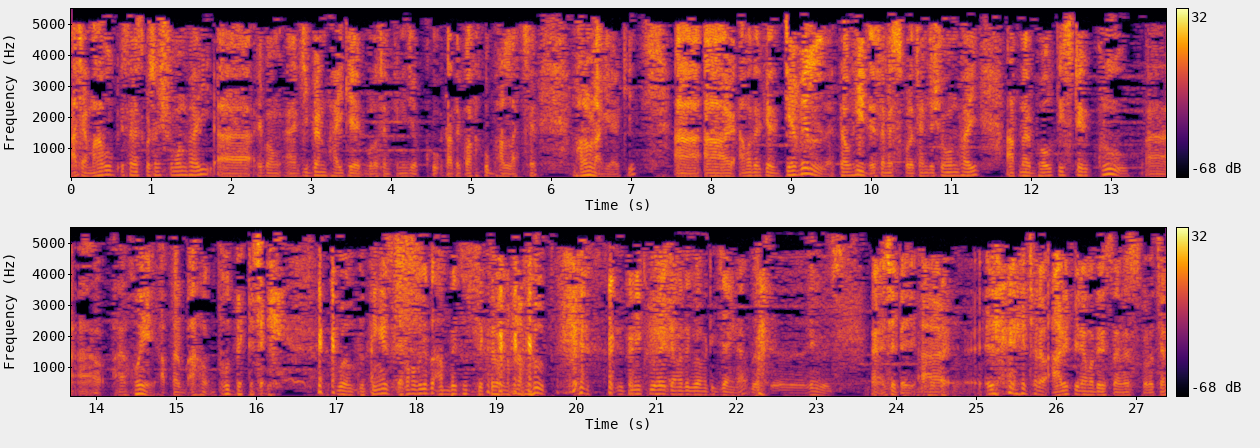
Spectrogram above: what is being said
আচ্ছা মাহবুব এস এম এস করেছেন সুমন ভাই এবং জিবরান ভাইকে বলেছেন তিনি যে তাদের কথা খুব ভালো লাগছে ভালো লাগে আর কি। আর আমাদেরকে devil Touhid S M S করেছেন যে সুমন ভাই আপনার ভৌতিষ্টের ক্রু হয়ে আপনার ভূত দেখতে চাই। Well, the thing এখনও পর্যন্ত আমরা দেখতে পারলাম না ভূত। তুমি একটু হয়ে কেন দেখব আমি ঠিক জানি না হ্যাঁ সেটাই। আর এছাড়াও আরিফিন আমাদের এস এম এস করেছেন।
